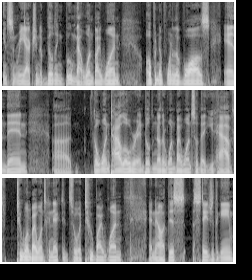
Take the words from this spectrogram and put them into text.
instant reaction of building boom that one by one open up one of the walls, and then uh, go one tile over and build another one by one so that you have two one by ones connected, so a two by one. And now at this stage of the game,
